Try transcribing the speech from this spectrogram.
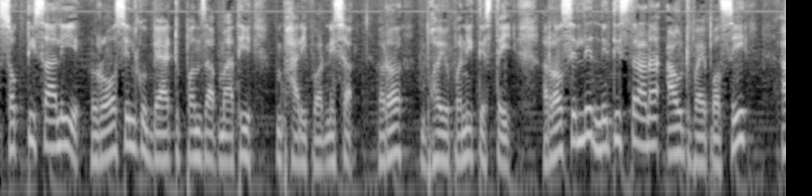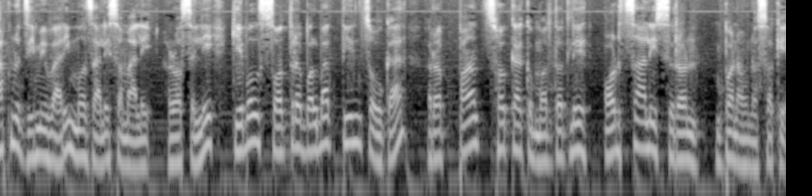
शक्तिशाली रसेलको ब्याट पन्जाबमाथि भारी पर्नेछ र भयो पनि त्यस्तै। रसेलले नीतिश राणा आउट भएपछि आफ्नो जिम्मेवारी मजाले सम्हाले। रसेलले केवल सत्र बलमा तीन चौका र पाँच छक्काको मद्दतले अडचालिस रन बनाउन सके।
